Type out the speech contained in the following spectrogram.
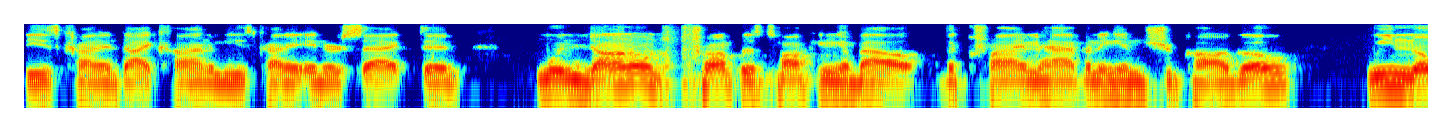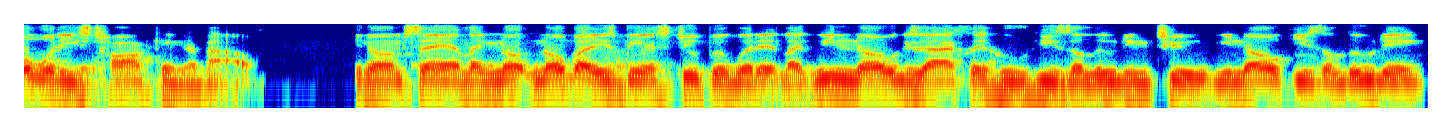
these kind of dichotomies kind of intersect. And when Donald Trump is talking about the crime happening in Chicago, we know what he's talking about. You know what I'm saying? Like no nobody's being stupid with it. Like we know exactly who he's alluding to. We know he's alluding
